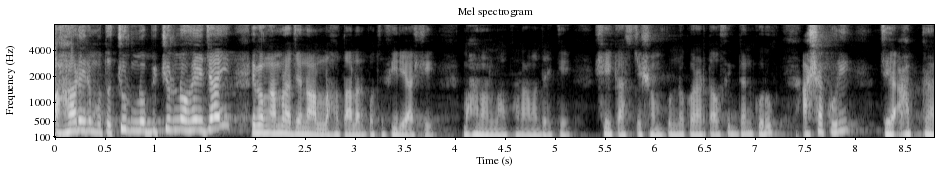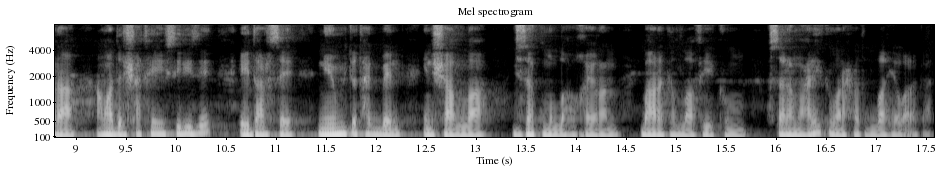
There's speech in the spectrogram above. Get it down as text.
পাহাড়ের মতো চূর্ণ বিচূর্ণ হয়ে যায় এবং আমরা যেন আল্লাহ তালার পথে ফিরে আসি। মহান আল্লাহ তালা আমাদেরকে সেই কাজটি সম্পূর্ণ করার তৌফিক দান করুক। আশা করি যে আপনারা আমাদের সাথে এই সিরিজে, এই দার্সে নিয়মিত থাকবেন। ইনশাআল্লাহ জিসাকুমুল্লাহ খয়রান। বারাকাল্লাহ ফিকুম। আসসালামু আলাইকুম রহমতুল্লাহ বারাকাত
